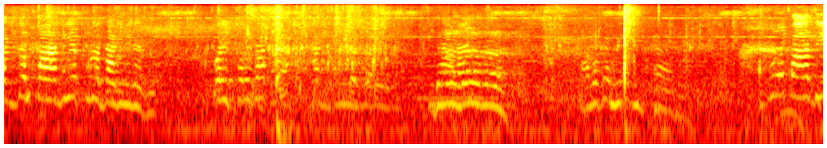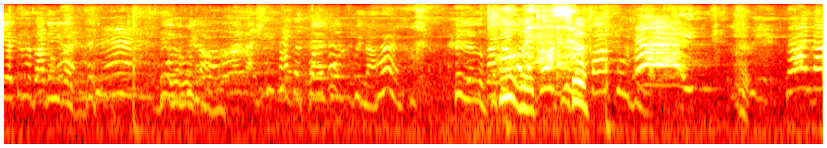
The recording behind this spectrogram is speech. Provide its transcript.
একদম পা দিয়ে পুরো দাঁড়িয়ে যাবে। ওই সরে যা দাঁড়া দাঁড়া দাঁড়া। আমাকে পুরো পা দিয়ে এখানে দাঁড়িয়ে গেছে বলবি না। হাতে পায়ে বলবি না হ্যাঁ? কি হচ্ছে পা তুলবি না না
